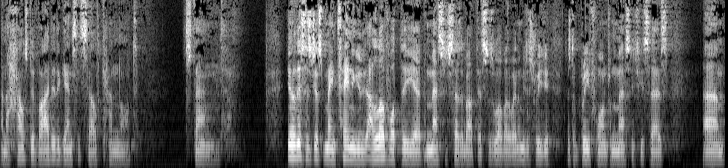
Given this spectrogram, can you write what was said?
And a house divided against itself cannot stand. You know, this is just maintaining unity. I love what the, uh, the message says about this as well, by the way. Let me just read you just a brief one from the message. He says, um,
